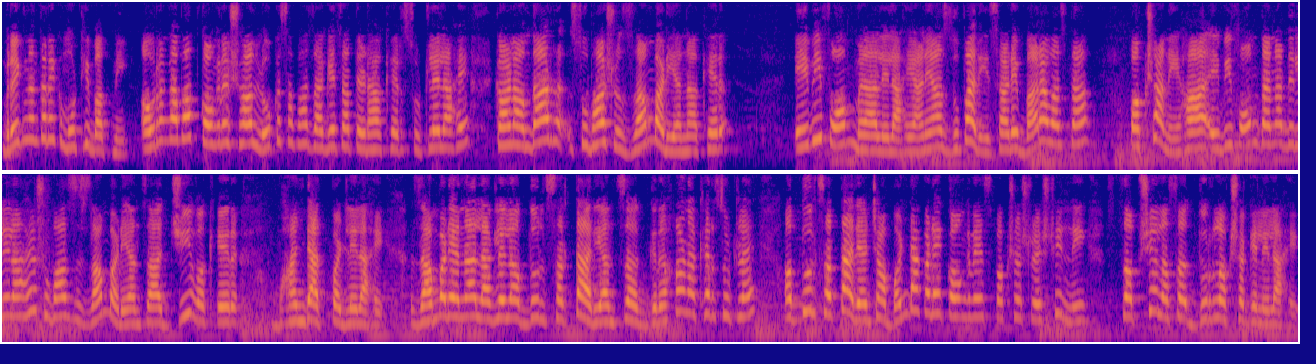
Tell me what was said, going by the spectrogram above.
ब्रेकनंतर एक मोठी बातमी. औरंगाबाद काँग्रेसच्या लोकसभा जागेचा तिढा अखेर सुटलेला आहे. कारण आमदार सुभाष जांबाड यांना अखेर एबी फॉर्म मिळालेला आहे. आणि आज दुपारी साडेबारा वाजता पक्षाने हा एबी फॉर्म त्यांना दिलेला आहे. सुभाष जांबड यांचा जीव अखेर भांड्यात पडलेला आहे. जांबड यांना लागलेलं अब्दुल सत्तार यांचं ग्रहण अखेर सुटलंय. अब्दुल सत्तार यांच्या बंडाकडे काँग्रेस पक्षश्रेष्ठींनी सपशेल असं दुर्लक्ष केलेलं आहे.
